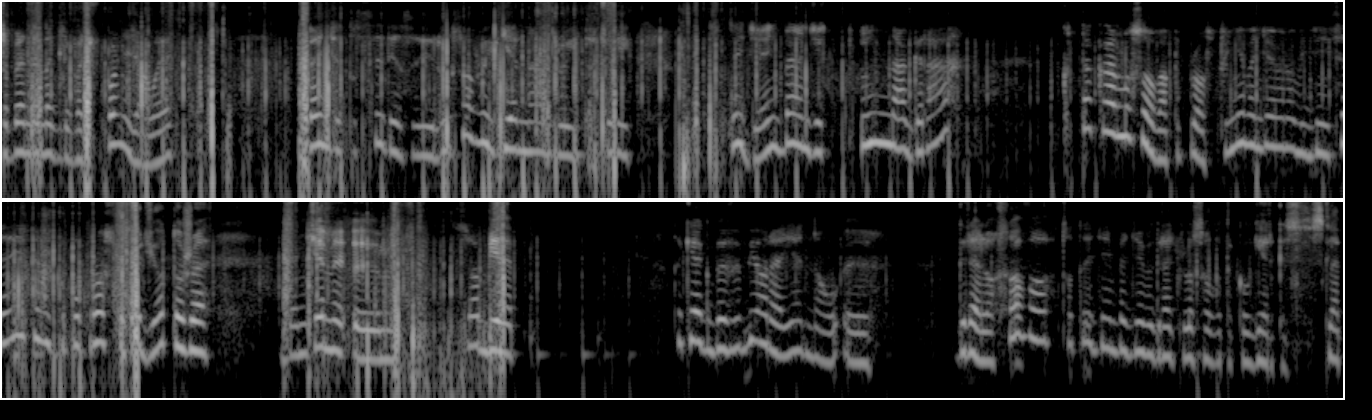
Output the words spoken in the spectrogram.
co będę nagrywać w poniedziałek. Będzie to seria z losowych gier na Androida, czyli tydzień będzie inna gra, taka losowa po prostu. Nie będziemy robić jej serii, tylko po prostu chodzi o to, że będziemy ym, sobie tak jakby wybiorę jedną y, grę losowo, co tydzień będziemy grać losowo taką gierkę z sklep.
